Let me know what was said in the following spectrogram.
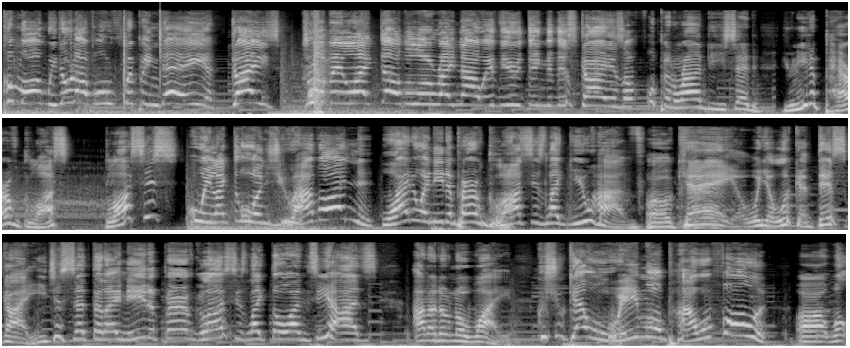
Come on, we don't have all flipping day. Guys, drop a like down below right now if you think that this guy is a flipping Randy. He said, you need a pair of gloss Glasses? Wait, like the ones you have on? Why do I need a pair of glasses like you have? Okay, well, you look at this guy. He just said that I need a pair of glasses like the ones he has. And I don't know why. Because you get way more powerful? Uh, well,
